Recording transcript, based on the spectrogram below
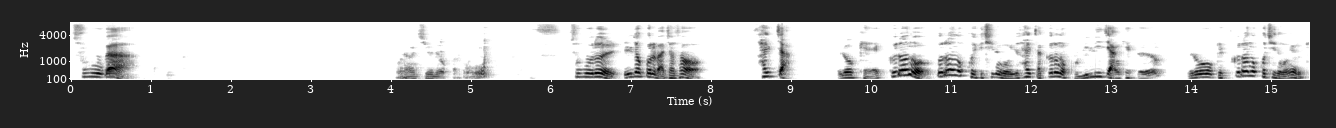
수구가 모양을 지우도록 하고 수구를 일적구를 맞춰서 살짝 이렇게 끌어놓 끌어놓고 이렇게 치는 거죠. 살짝 끌어놓고 밀리지 않게끔 이렇게 끌어놓고 치는 거예요 이렇게.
